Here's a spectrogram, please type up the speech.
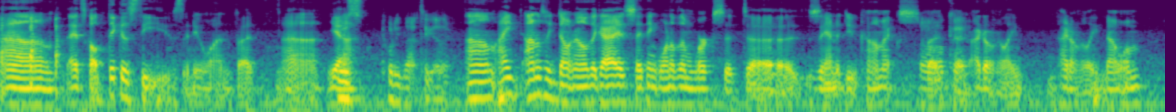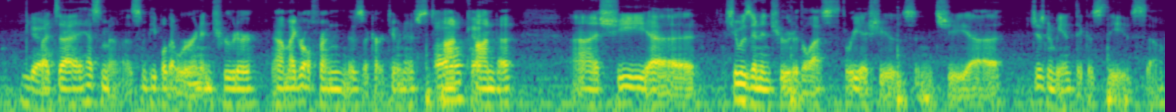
Um, it's called Thick as Thieves, the new one, but uh, yeah. Who's putting that together? Um, I honestly don't know the guys. I think one of them works at uh, Zanadu Comics, Oh, but okay. I don't really, I don't really know him. Yeah. But uh, it has some uh, some people that were an intruder. Uh, my girlfriend is a cartoonist, Oh, okay. Honda. Uh, she uh, she was an intruder the last three issues, and she uh, she's gonna be in Thick as Thieves. So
